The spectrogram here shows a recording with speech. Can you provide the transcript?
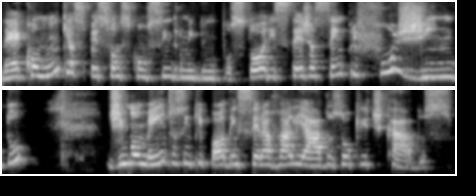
Né? É comum que as pessoas com síndrome do impostor estejam sempre fugindo de momentos em que podem ser avaliados ou criticados.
